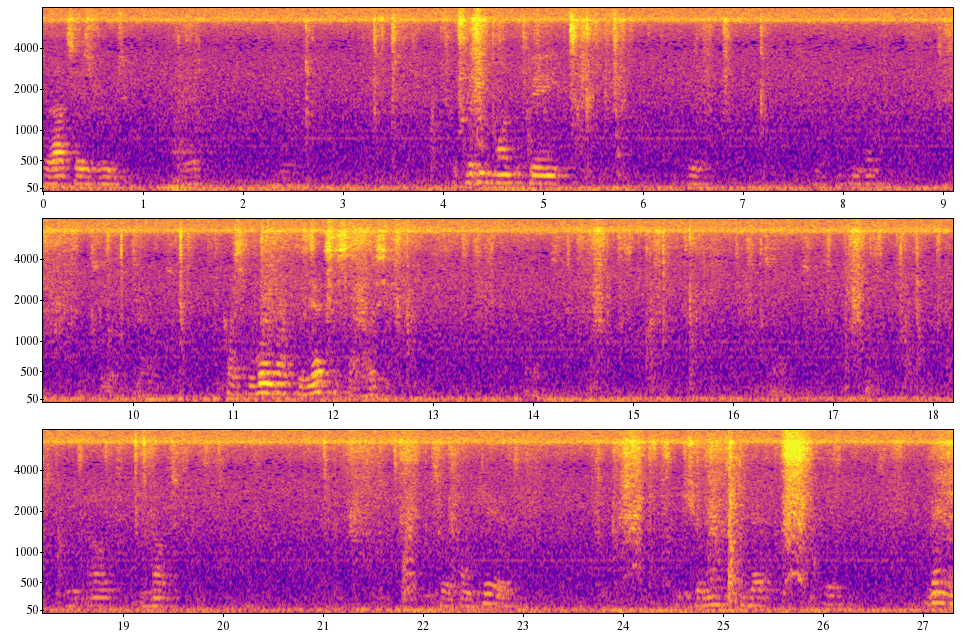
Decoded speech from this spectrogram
So that's his route. It didn't want to be. Because we went back to the exercise. Without, not. So from here, you should not get, it makes a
